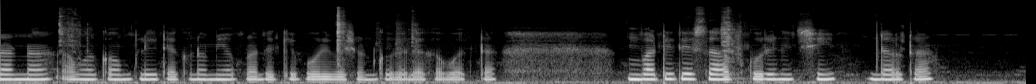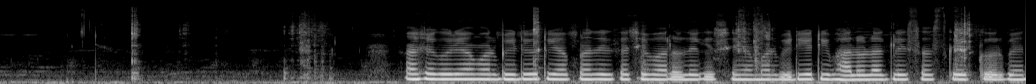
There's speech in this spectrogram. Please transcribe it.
রান্না আমার কমপ্লিট এখন আমি আপনাদেরকে পরিবেশন করে দেখাবো একটা বাটিতে সার্ভ করে নিচ্ছি ডালটা। আশা করি আমার ভিডিওটি আপনাদের কাছে ভালো লেগেছে। আমার ভিডিওটি ভালো লাগলে সাবস্ক্রাইব করবেন,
